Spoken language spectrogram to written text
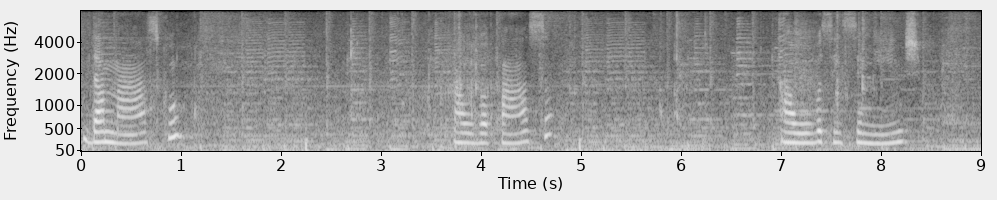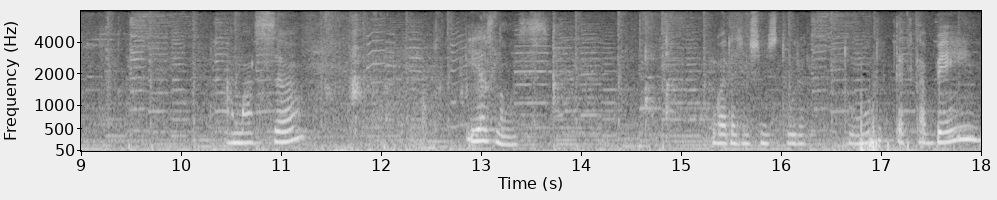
Damasco. A uva passa. A uva sem semente a maçã e as nozes. Agora a gente mistura tudo até ficar bem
